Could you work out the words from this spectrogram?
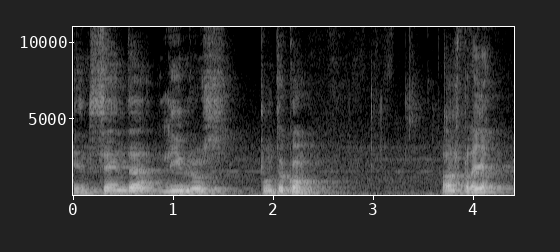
en sendalibros.com. Vamos para allá.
